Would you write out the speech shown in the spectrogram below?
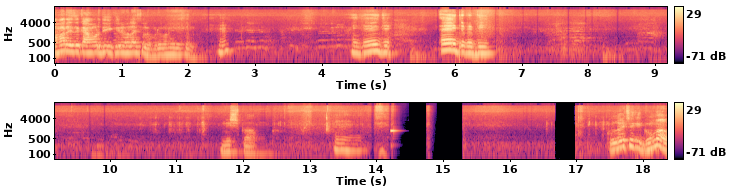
আমার এই যে কামড় দিয়ে করে ফেলাইছিল? ভিডিও বানিয়ে দিয়েছিল। এই যে এই যে। এই যে বেবি। নিষ্পাপ। হুম। কি? ঘুমাও।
